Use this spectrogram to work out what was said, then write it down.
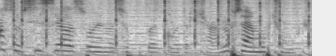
Просто всі сили свої на цю попитку витрачаю. Ну все, я мовчу, мовчу.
